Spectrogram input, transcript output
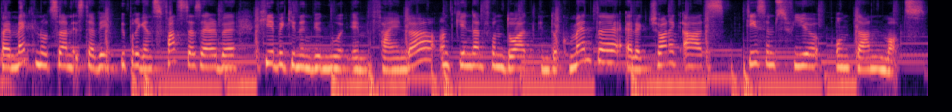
Bei Mac-Nutzern ist der Weg übrigens fast derselbe. Hier beginnen wir nur im Finder und gehen dann von dort in Dokumente, Electronic Arts, DSims 4 und dann Mods.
